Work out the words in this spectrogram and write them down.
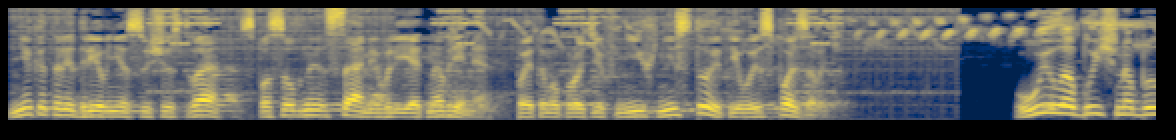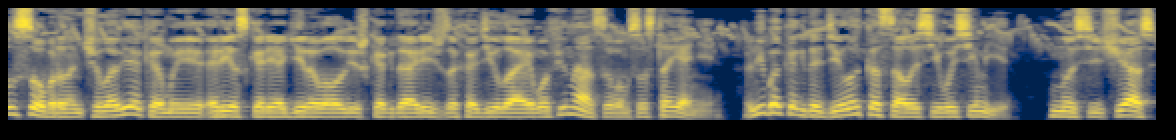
Некоторые древние существа способны сами влиять на время, поэтому против них не стоит его использовать. Уилл обычно был собранным человеком и резко реагировал лишь когда речь заходила о его финансовом состоянии, либо когда дело касалось его семьи. Но сейчас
